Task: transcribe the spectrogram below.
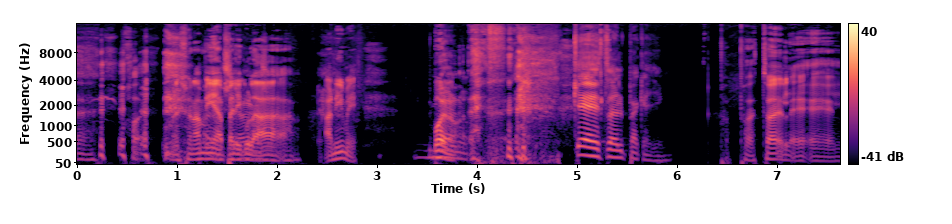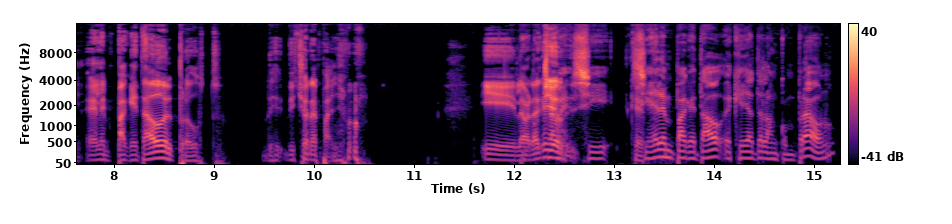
Eh, joder, me suena a mí a película anime. Bueno. ¿qué es esto del packaging? Pues, pues esto es el, el- el empaquetado del producto, dicho en español. Y la verdad que yo... Si, si el empaquetado es que ya te lo han comprado, ¿no?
